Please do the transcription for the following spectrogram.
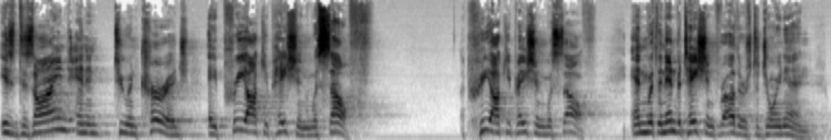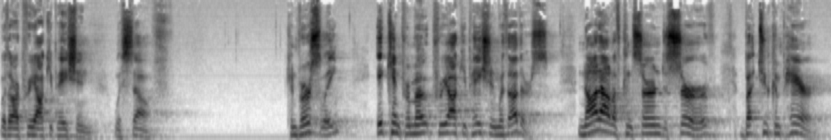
is designed and to encourage a preoccupation with self. A preoccupation with self, and with an invitation for others to join in with our preoccupation with self. Conversely, it can promote preoccupation with others, not out of concern to serve, but to compare.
